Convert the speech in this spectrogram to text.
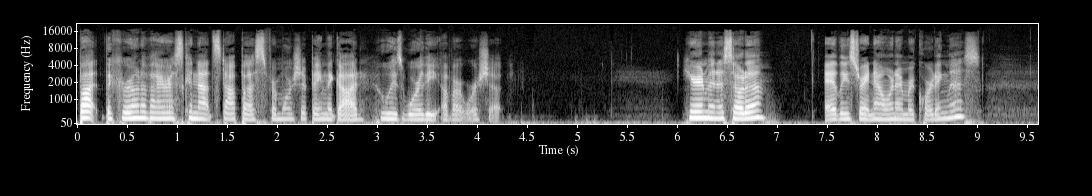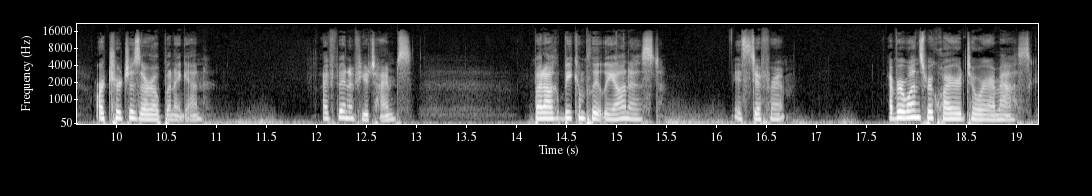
But the coronavirus cannot stop us from worshiping the God who is worthy of our worship. Here in Minnesota, at least right now when I'm recording this, our churches are open again. I've been a few times. But I'll be completely honest, it's different. Everyone's required to wear a mask.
